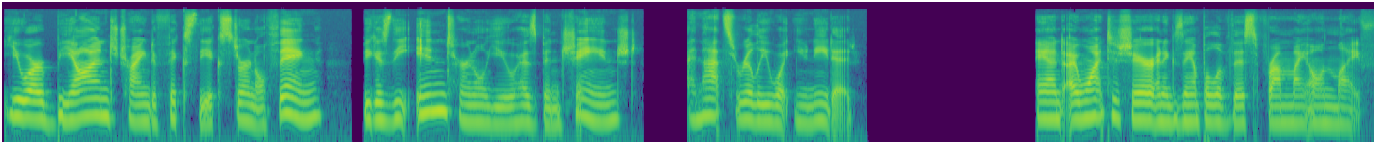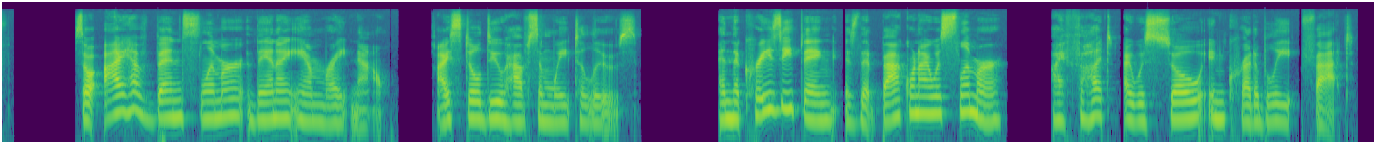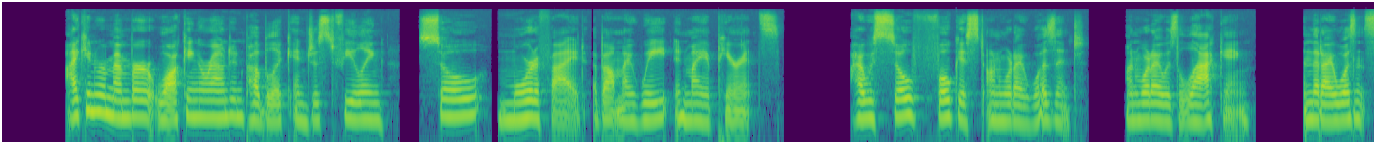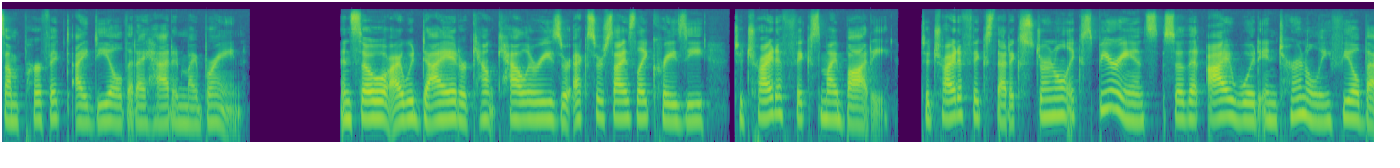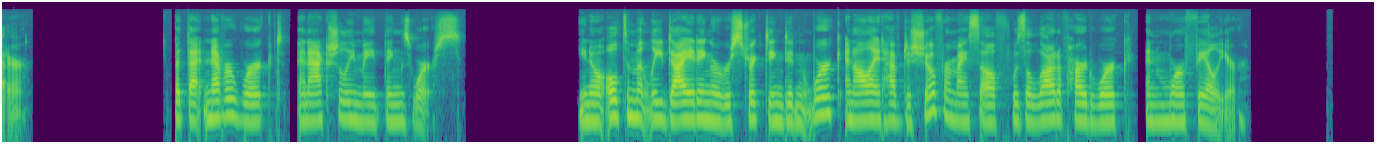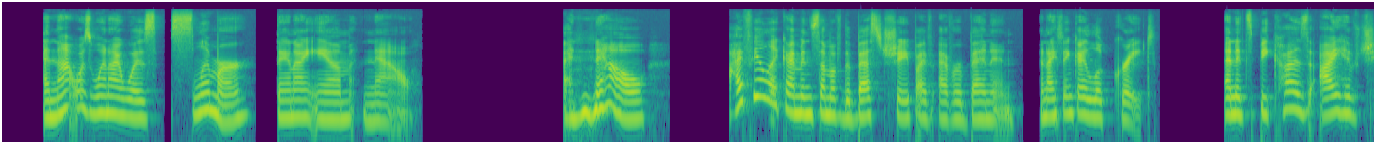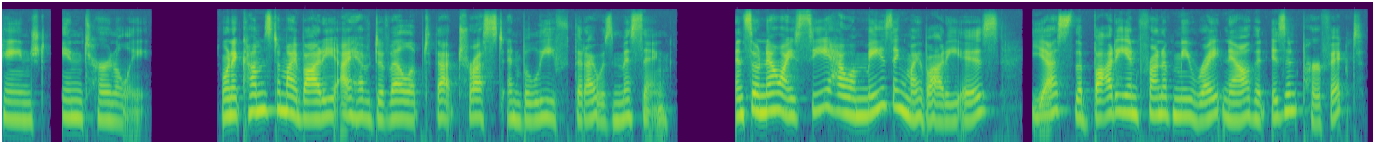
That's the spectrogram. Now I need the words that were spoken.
You are beyond trying to fix the external thing because the internal you has been changed, and that's really what you needed. And I want to share an example of this from my own life. So, I have been slimmer than I am right now. I still do have some weight to lose. And the crazy thing is that back when I was slimmer, I thought I was so incredibly fat. I can remember walking around in public and just feeling so mortified about my weight and my appearance. I was so focused on what I wasn't, on what I was lacking, and that I wasn't some perfect ideal that I had in my brain. And so I would diet or count calories or exercise like crazy to try to fix my body, to try to fix that external experience so that I would internally feel better. But that never worked and actually made things worse. You know, ultimately, dieting or restricting didn't work, and all I'd have to show for myself was a lot of hard work and more failure. And that was when I was slimmer than I am now. And now I feel like I'm in some of the best shape I've ever been in, and I think I look great. And it's because I have changed internally. When it comes to my body, I have developed that trust and belief that I was missing. And so now I see how amazing my body is. Yes, the body in front of me right now that isn't perfect.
